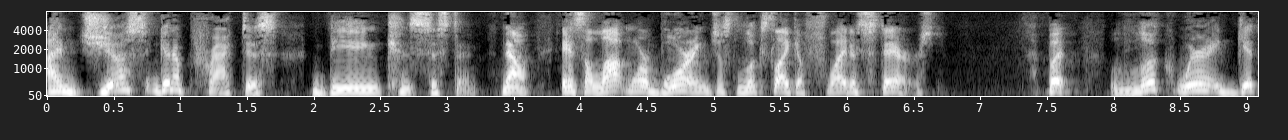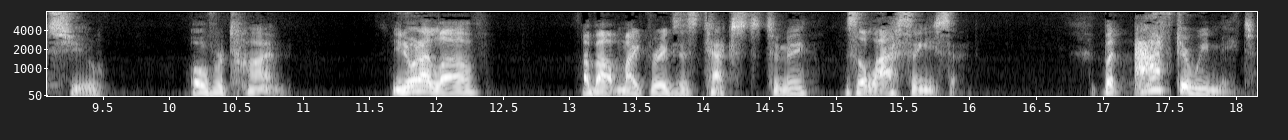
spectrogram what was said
I'm just going to practice being consistent. Now, it's a lot more boring, just looks like a flight of stairs. But look where it gets you over time. You know what I love about Mike Riggs' text to me? It's the last thing he said. But after we meet,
